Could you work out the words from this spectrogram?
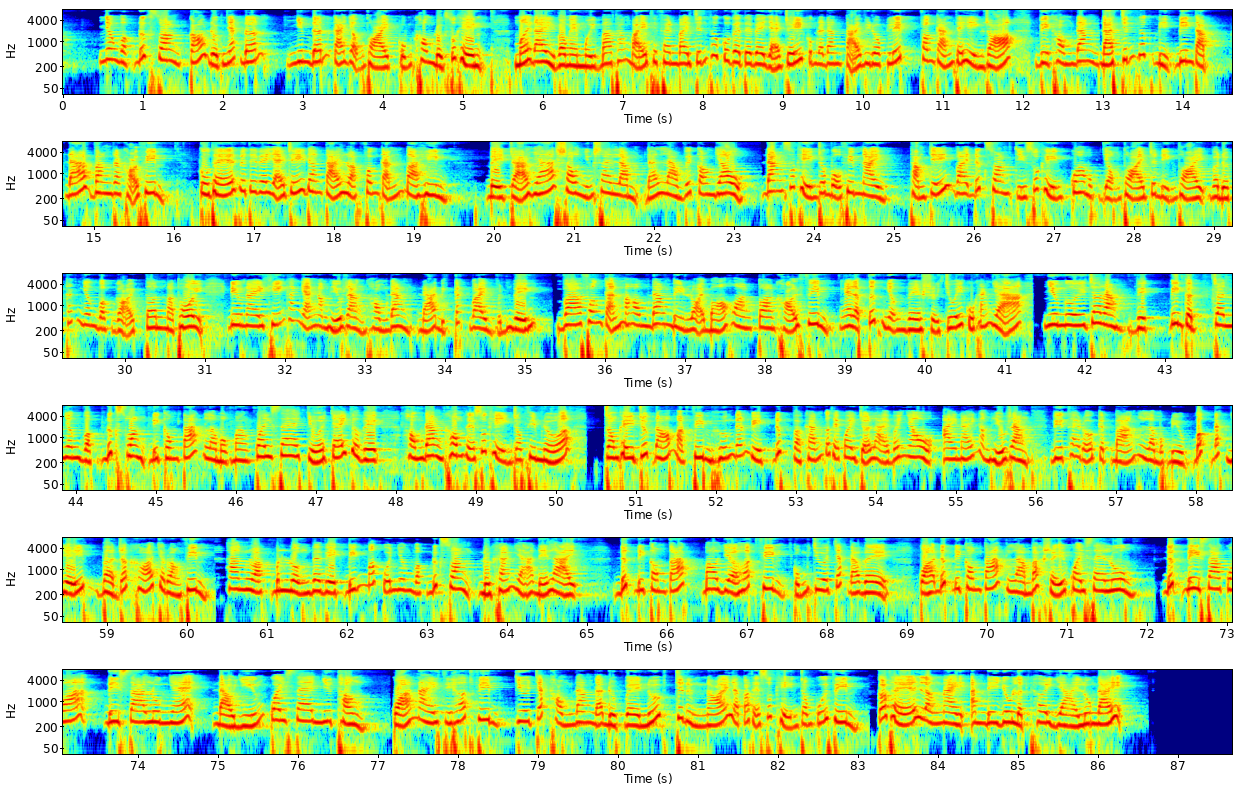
nhân vật Đức Xoan có được nhắc đến, nhưng đến cả giọng thoại cũng không được xuất hiện. Mới đây, vào ngày 13 tháng 7 thì fanpage chính thức của VTV Giải trí cũng đã đăng tải video clip phân cảnh thể hiện rõ việc Hồng Đăng đã chính thức bị biên tập đá văng ra khỏi phim. Cụ thể, VTV Giải trí đăng tải loạt phân cảnh bà Hiền bị trả giá sau những sai lầm đã làm với con dâu. Đăng xuất hiện trong bộ phim này Thậm chí, vai Đức Xoăn chỉ xuất hiện qua một giọng thoại trên điện thoại và được các nhân vật gọi tên mà thôi. Điều này khiến khán giả ngầm hiểu rằng Hồng Đăng đã bị cắt vai vĩnh viễn. Và phân cảnh mà Hồng Đăng bị loại bỏ hoàn toàn khỏi phim ngay lập tức nhận về sự chú ý của khán giả. Nhiều người cho rằng việc biên kịch cho nhân vật Đức Xoăn đi công tác là một màn quay xe chữa cháy cho việc Hồng Đăng không thể xuất hiện trong phim nữa. Trong khi trước đó mạch phim hướng đến việc Đức và Khánh có thể quay trở lại với nhau, ai nấy ngầm hiểu rằng việc thay đổi kịch bản là một điều bất đắc dĩ và rất khó cho đoàn phim. Hàng loạt bình luận về việc biến mất của nhân vật Đức Xoăn được khán giả để lại. Đức đi công tác, bao giờ hết phim cũng chưa chắc đã về. Quả Đức đi công tác làm bác sĩ quay xe luôn. Đức đi xa quá, đi xa luôn nhé. Đạo diễn quay xe như thần. Quả này thì hết phim, chưa chắc Hồng Đăng đã được về nước chứ đừng nói là có thể xuất hiện trong cuối phim. Có thể lần này anh đi du lịch hơi dài luôn đấy.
